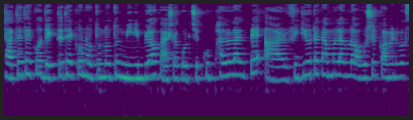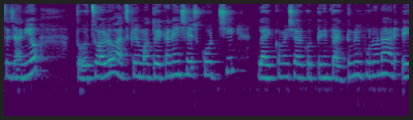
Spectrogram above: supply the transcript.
সাথে থেকেও দেখতে থেকেও নতুন নতুন মিনি ব্লগ আশা করছি খুব ভালো লাগবে। আর ভিডিওটা কেমন লাগল অবশ্যই কমেন্ট বক্সে জানিও। তো চলো, আজকের মতো এখানেই শেষ করছি। লাইক কমেন্ট শেয়ার করতে কিন্তু একদমই ভুলো না। আর এই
